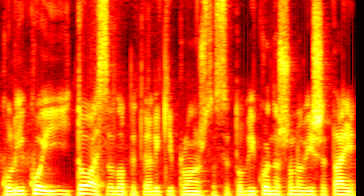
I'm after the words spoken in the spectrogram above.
koliko i, i to je sad opet veliki problem što se toliko, znaš, ono više taj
